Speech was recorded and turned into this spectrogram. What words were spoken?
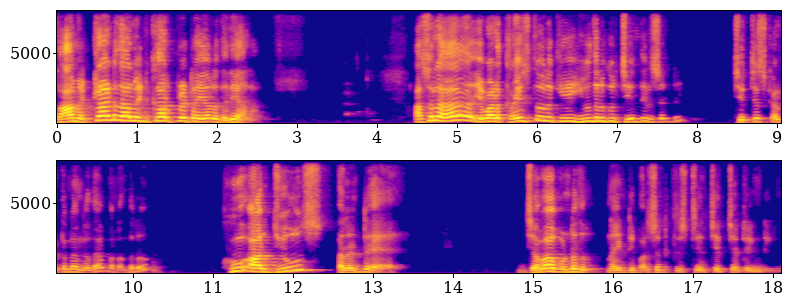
తాము ఎట్లాంటి దానిలో ఇన్కార్పొరేట్ అయ్యారో తెలియాలా? అసలు ఇవాళ క్రైస్తవులకి యూదుల గురించి ఏం తెలుసండి? చర్చెస్కి వెళ్తున్నాం కదా మనందరం. హూ ఆర్ జ్యూస్ అని అంటే జవాబు ఉండదు. Ninety percent Christian church attending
